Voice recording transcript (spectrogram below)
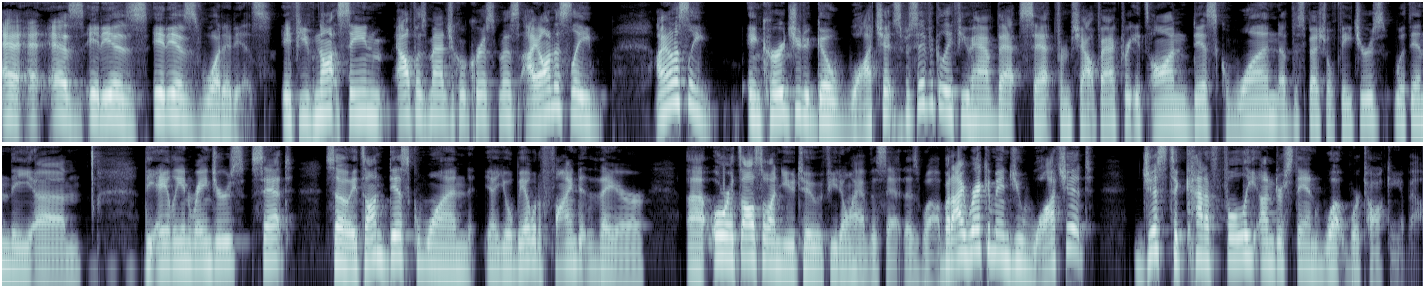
as it is it is what it is. If you've not seen alpha's magical christmas i honestly i honestly encourage you to go watch it specifically if you have that set from shout factory. It's on disc one of the special features within the um the alien rangers set. So it's on disc one. You'll be able to find it there. Uh, or it's also on youtube if you don't have the set as well. But i recommend you watch it just to kind of fully understand what we're talking about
